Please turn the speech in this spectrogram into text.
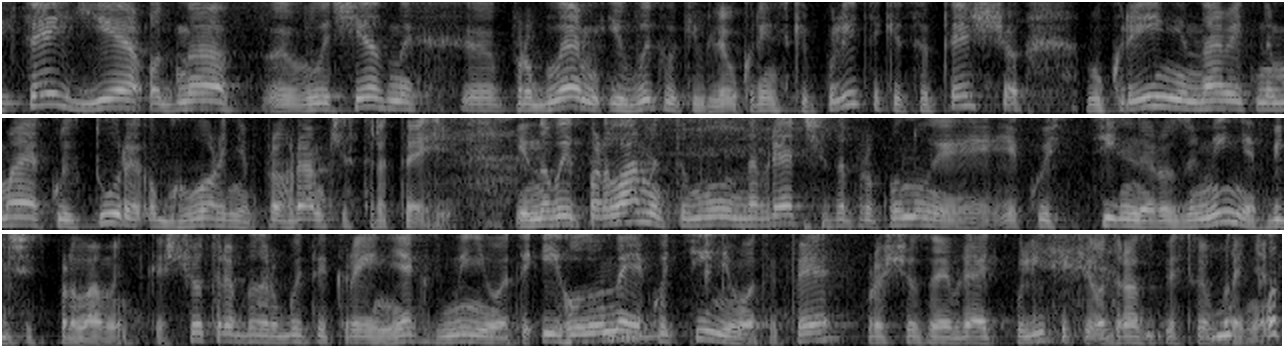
це є одна з величезних е, проблем і викликів для української політики. Це те, що в Україні навіть немає культури обговорення програм чи стратегій. І новий парламент тому навряд чи запропонує якусь цільне розуміння, більшість парламентська, що треба зробити країні, як змінювати, і головне, як оцінювати те, про що заявляють політики одразу після обрання.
